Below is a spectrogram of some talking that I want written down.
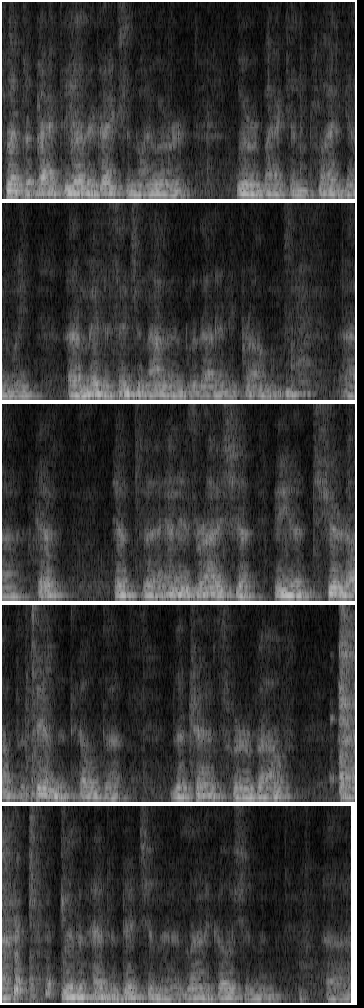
flipped it back the other direction, when we were, we were back in flight again, we uh, made Ascension Island without any problems. Uh, If, if uh, in his rush, uh, he had sheared off the pin that held uh, the transfer valve, uh, we'd have had to ditch in the Atlantic Ocean, and uh,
